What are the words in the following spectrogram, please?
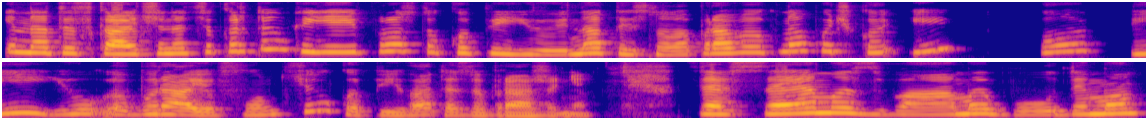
І натискаючи на цю картинку, я її просто копіюю. Натиснула правою кнопочкою і копію, обираю функцію копіювати зображення. Це все ми з вами будемо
